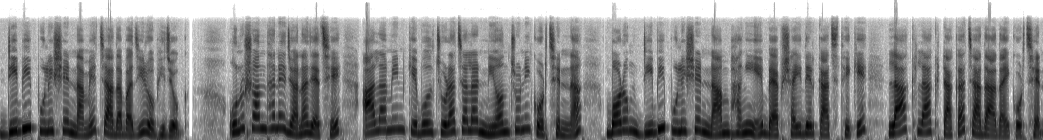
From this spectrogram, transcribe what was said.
ডিবি পুলিশের নামে চাঁদাবাজির অভিযোগ। অনুসন্ধানে জানা গেছে, আল আমিন কেবল চোরাচালার নিয়ন্ত্রণই করছেন না, বরং ডিবি পুলিশের নাম ভাঙিয়ে ব্যবসায়ীদের কাছ থেকে লাখ লাখ টাকা চাঁদা আদায় করছেন।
